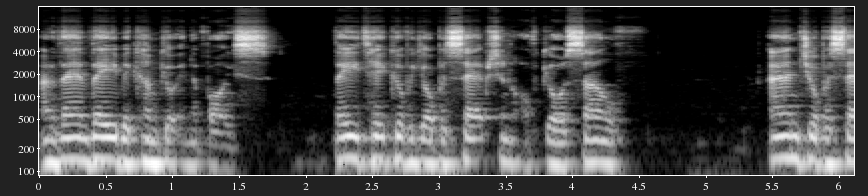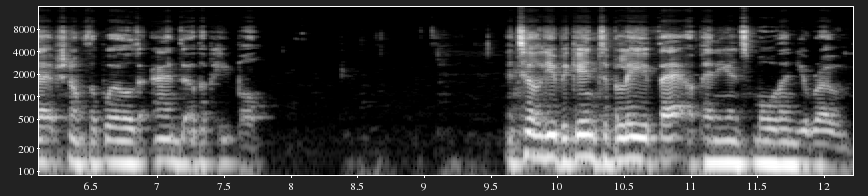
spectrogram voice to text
And then they become your inner voice. They take over your perception of yourself and your perception of the world and other people. Until you begin to believe their opinions more than your own.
